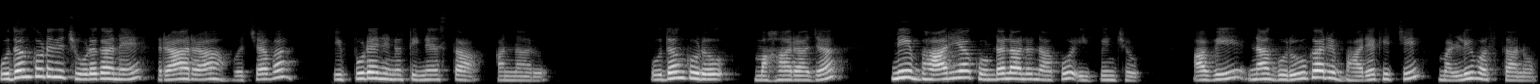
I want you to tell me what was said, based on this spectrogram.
ఉదంకుడిని చూడగానే రా రా వచ్చావా? ఇప్పుడే నిన్ను తినేస్తా అన్నారు. ఉదంకుడు మహారాజా నీ భార్య కుండలాలు నాకు ఇప్పించు. అవి నా గురువుగారి భార్యకిచ్చి మళ్ళీ వస్తాను.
